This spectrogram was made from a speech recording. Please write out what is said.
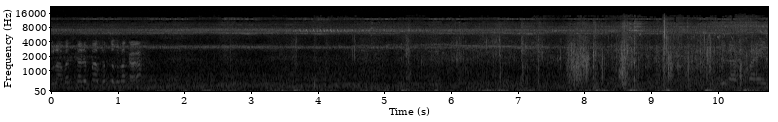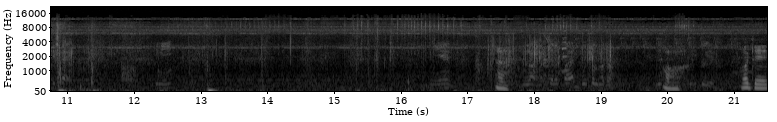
Tolak basikal depan bentuk ke belakang ah. Dia dah sampai dekat sini. Ni kan. Ha. Tolak basikal depan, buntut belakang. Just Oh. Okey.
